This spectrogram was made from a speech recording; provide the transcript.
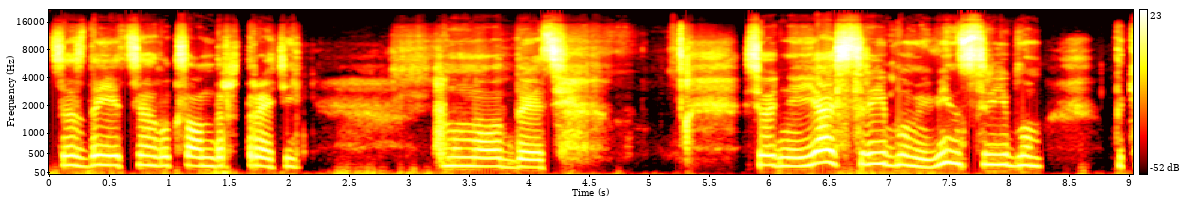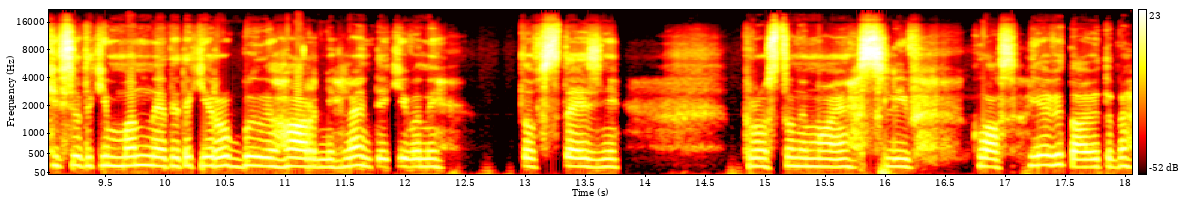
Це, здається, Олександр III. Ну, молодець. Сьогодні я з сріблом, і він з сріблом. Такі все-таки монети такі робили гарні. Гляньте, які вони товстезні. Просто немає слів. Клас. Я вітаю тебе.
